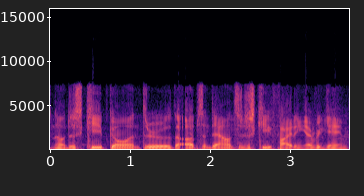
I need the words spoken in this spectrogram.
you know, just keep going through the ups and downs and just keep fighting every game.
